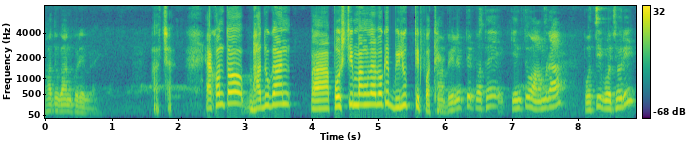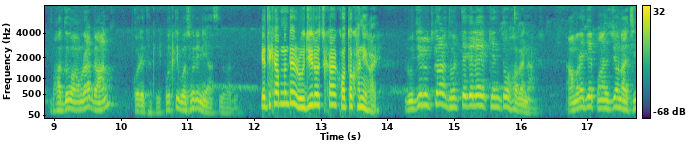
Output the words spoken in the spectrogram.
ভাদু গান করে বেড়াই। আচ্ছা এখন তো ভাদু গান পশ্চিমবাংলার বুকে বিলুপ্তির পথে। হ্যাঁ, বিলুপ্তির পথে কিন্তু আমরা প্রতি বছরই ভাদু আমরা গান করে থাকি প্রতি বছরই নিয়ে আসি ভাদু। এ থেকে আপনাদের রুজি রোজগার কতখানি হয়? রুজি রোজগার ধরতে গেলে কিন্তু হবে না। আমরা যে পাঁচজন আছি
